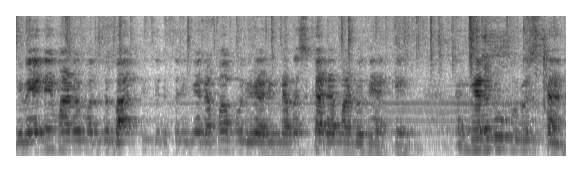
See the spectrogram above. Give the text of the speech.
ನೀವೇನೇ ಮಾಡೋ ಮೊದಲು ಭಾರತೀಯ ತೀರ್ಥರಿಗೆ ರಮಾಪುರಿಯವರಿಗೆ ನಮಸ್ಕಾರ ಮಾಡೋದು ಯಾಕೆ. ನಂಗೆ ಎರಡೂ ಗುರುಸ್ಥಾನ.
